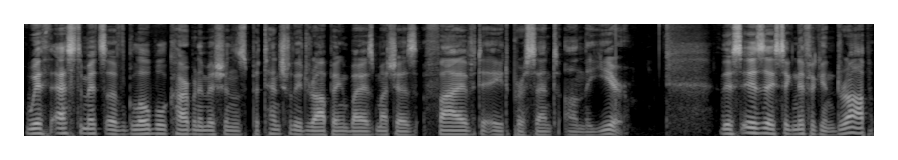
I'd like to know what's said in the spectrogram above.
with estimates of global carbon emissions potentially dropping by as much as 5 to 8% on the year. This is a significant drop,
